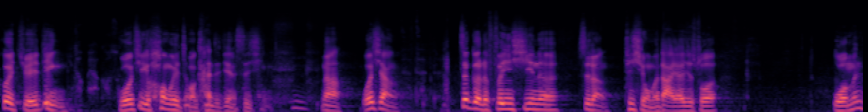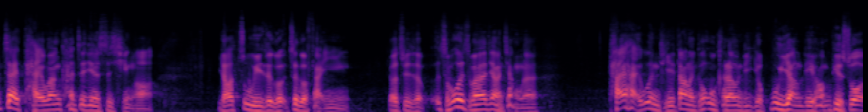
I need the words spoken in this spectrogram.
会决定国际后面怎么看这件事情。那我想这个的分析呢，是让提醒我们大家，就说我们在台湾看这件事情啊，要注意这个这个反应，要注意什么？什么为什么要这样讲呢？台海问题当然跟乌克兰问题有不一样的地方，比如说，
